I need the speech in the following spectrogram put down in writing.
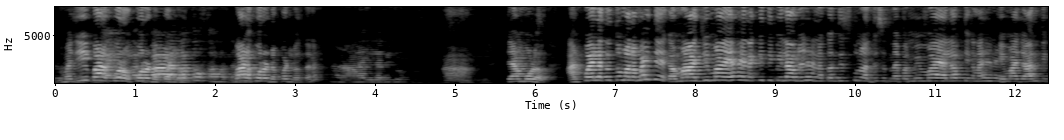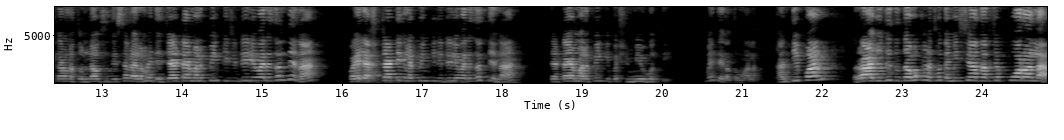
म्हणजे बाळ कोर- कोरडं पडलं बाळाला होतं. धोका होता. बाळ कोरडं पडलं होतं ना? हं, आईला बी धोका. हा. त्यामुळं. आणि पहिलं तर तुम्हाला माहिती आहे का माझी माया आहे ना किती बी लावलेली आहे ना कधीच कुणाला दिसत नाही पण मी माया लावते का नाही ना हे माझ्या अंतिकरणातून लावते ते सगळ्याला माहिती आहे. ज्या टायमाला पिंकीची डिलिव्हरी झालते ना पहिल्या स्टार्टिंगला पिंकीची डिलिव्हरी झालते ना त्या टायमाला पिंकी पाशी मी होती. माहिती आहे का तुम्हाला? आणि ती पण राजू तिथं दवाखान्यात होता मी शेजारच्या पोराला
